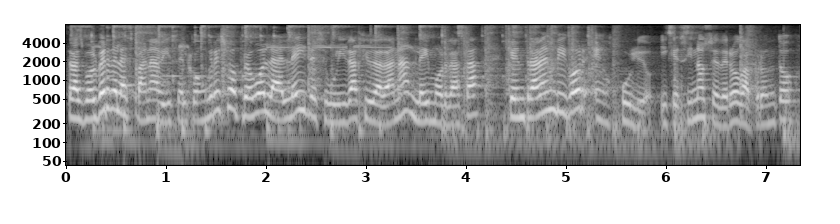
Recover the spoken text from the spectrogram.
Tras volver de la Spanavis, el Congreso aprobó la Ley de Seguridad Ciudadana, Ley Mordaza, que entrará en vigor en julio y que si no se deroga pronto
